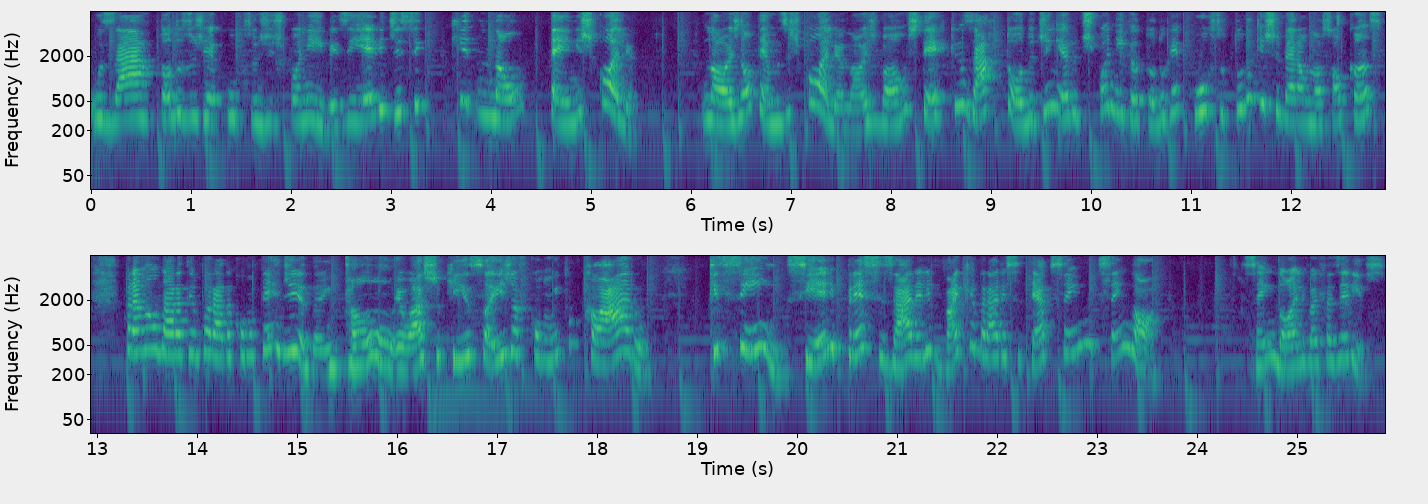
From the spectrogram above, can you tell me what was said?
usar todos os recursos disponíveis? E ele disse que não tem escolha. Nós não temos escolha, nós vamos ter que usar todo o dinheiro disponível, todo o recurso, tudo que estiver ao nosso alcance, para não dar a temporada como perdida. Então, eu acho que isso aí já ficou muito claro que sim, se ele precisar, ele vai quebrar esse teto sem, sem dó. Sem dó ele vai fazer isso.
